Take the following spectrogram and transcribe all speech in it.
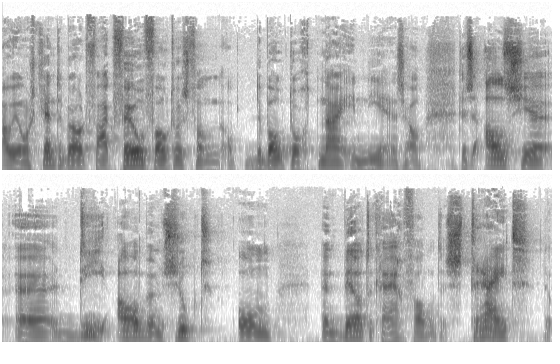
oude jongens krentenboot. Vaak veel foto's van op de boottocht naar Indië en zo. Dus als je uh, die album zoekt om een beeld te krijgen van de strijd, de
